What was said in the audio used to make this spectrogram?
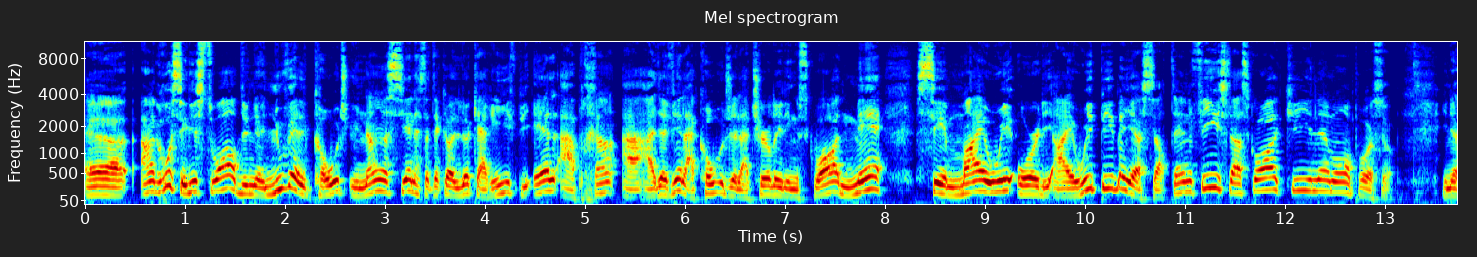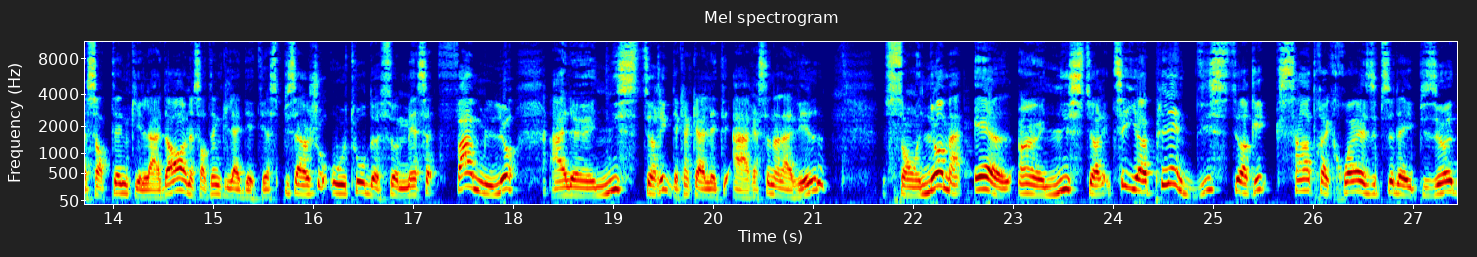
Euh, en gros, c'est l'histoire d'une nouvelle coach, une ancienne à cette école-là qui arrive, puis elle apprend à, elle devient la coach de la cheerleading squad, mais c'est my way or the highway, puis ben il y a certaines filles sur la squad qui n'aiment pas ça. Il y en a certaines qui l'adorent, il y en a certaines qui la détestent, puis ça joue autour de ça. Mais cette femme-là, elle a un historique de quand elle était, à rester dans la ville. son homme à elle un historique. Tu sais, il y a plein d'historiques qui s'entrecroisent épisode à épisode.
